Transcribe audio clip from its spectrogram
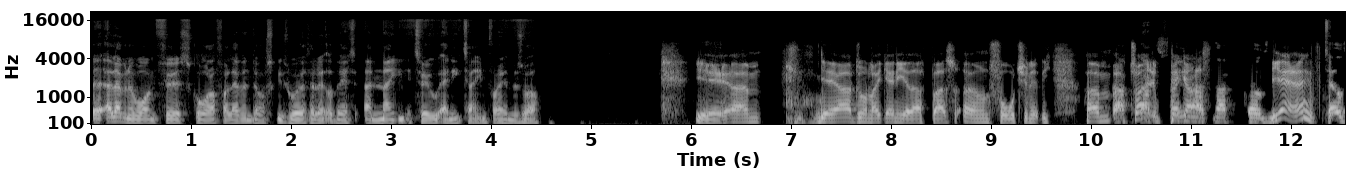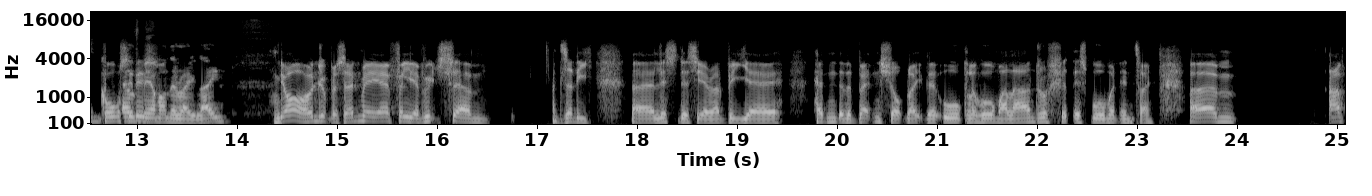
Uh, 11 to 1 first score off Lewandowski's worth a little bit, and 9 to 2 any time for him as well. Yeah, um, yeah, I don't like any of that, but unfortunately, um, that, I try to pick out. That, that yeah, tells, of course tells it is. me I'm on the right line. Oh, 100 percent, mate. Yeah, Phil Um, there's any uh, listeners here, I'd be uh, heading to the betting shop like the Oklahoma Land Rush at this moment in time. Um, I've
